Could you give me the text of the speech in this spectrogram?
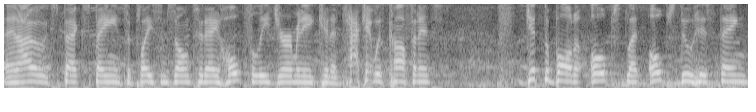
And I would expect Spain to play some zone today. Hopefully, Germany can attack it with confidence, get the ball to Obst, let Obst do his thing.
